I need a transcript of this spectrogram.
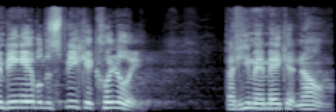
in being able to speak it clearly, that he may make it known.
